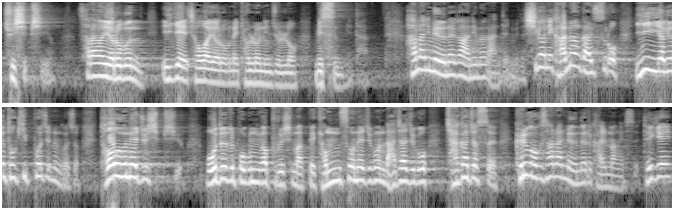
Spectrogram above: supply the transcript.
주십시오. 사랑하는 여러분, 이게 저와 여러분의 결론인 줄로 믿습니다. 하나님의 은혜가 아니면 안 됩니다. 시간이 가면 갈수록 이 이야기는 더 깊어지는 거죠. 더 은혜 주십시오. 모두들 복음과 부르심 앞에 겸손해지고 낮아지고 작아졌어요. 그리고 거기서 하나님의 은혜를 갈망했어요. 되게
